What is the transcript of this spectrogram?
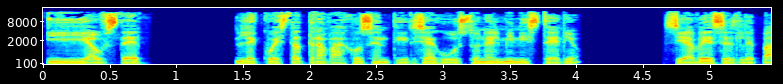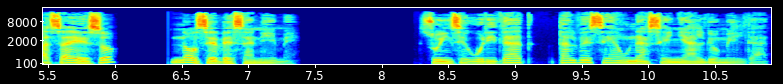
¿Y a usted? ¿Le cuesta trabajo sentirse a gusto en el ministerio? Si a veces le pasa eso, no se desanime. Su inseguridad tal vez sea una señal de humildad.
